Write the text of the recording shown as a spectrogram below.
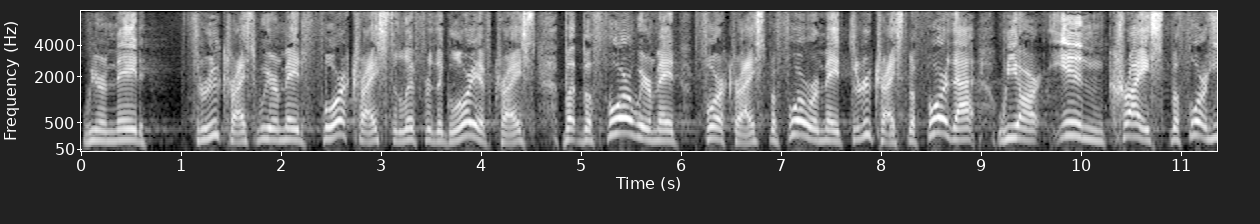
We are made through Christ. We are made for Christ to live for the glory of Christ. But before we are made for Christ, before we're made through Christ, before that, we are in Christ before He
